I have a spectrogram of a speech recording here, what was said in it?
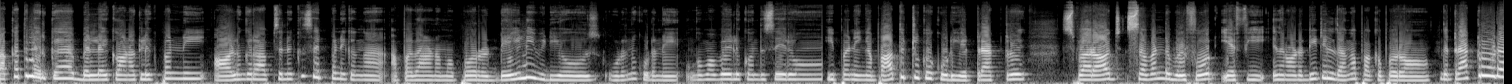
பக்கத்தில் இருக்க பெல் ஐக்கானை கிளிக் பண்ணி ஆளுங்கிற ஆப்ஷனுக்கு செட் பண்ணிக்கோங்க. அப்போ தான் நம்ம போகிற டெய்லி வீடியோஸ் உடனுக்குடனே உங்கள் மொபைலுக்கு வந்து சேரும். இப்போ நீங்கள் பார்த்துட்ருக்கக்கூடிய tractor Swaraj seven double four FE இதனோட டீட்டெயில் தாங்க பார்க்க போகிறோம் இந்த டிராக்டரோட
